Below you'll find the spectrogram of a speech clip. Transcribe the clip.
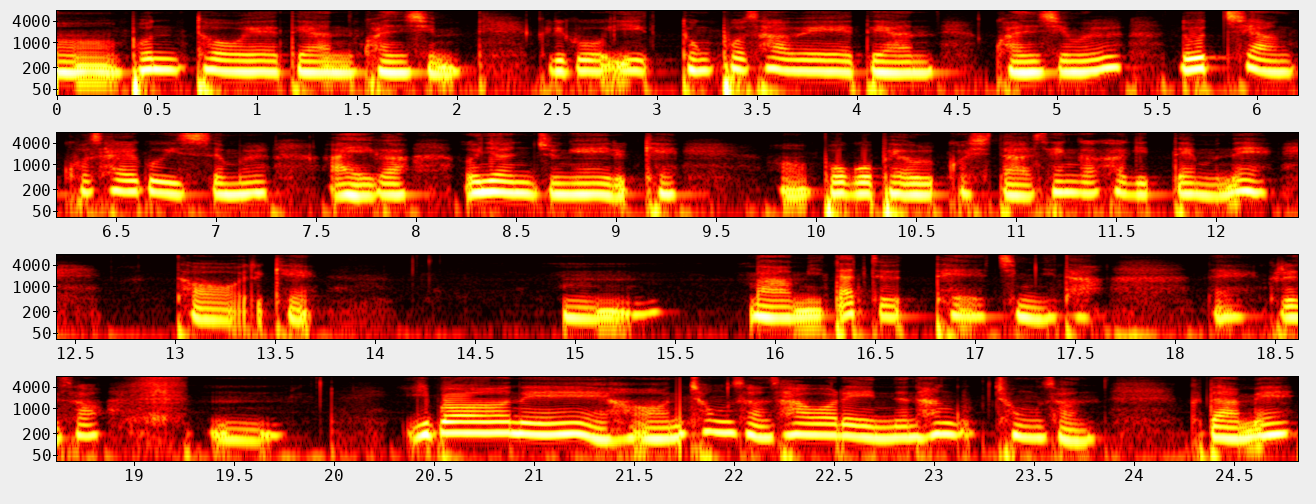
어, 본토에 대한 관심, 그리고 이 동포 사회에 대한 관심을 놓지 않고 살고 있음을 아이가 은연중에 이렇게 어, 보고 배울 것이다 생각하기 때문에 더 이렇게, 음, 마음이 따뜻해집니다. 네. 그래서, 음, 이번에, 어, 총선, 4월에 있는 한국 총선, 그 다음에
